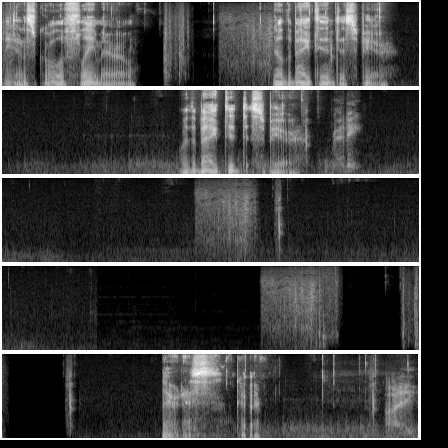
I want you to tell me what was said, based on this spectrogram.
I got a scroll of flame arrow. No, the bag didn't disappear. Or the bag did disappear. Ready. Okay. Aye.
